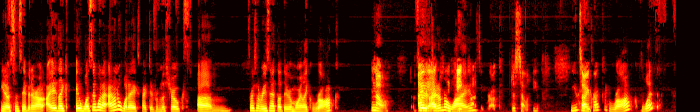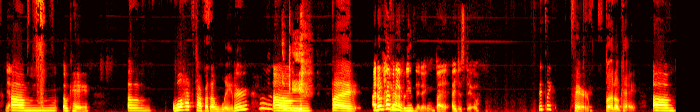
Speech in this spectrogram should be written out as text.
you know, since they've been around, I like, it wasn't what I, I don't know what I expected from the Strokes. Um, for some reason, I thought they were more like rock. No, So I, don't know why. classic rock. Just telling you. You Sorry, hate classic rock? What? Yeah. Um. Okay. Um. We'll have to talk about that later. Um. okay. But I don't have any reasoning, but I just do. it's like fair, but okay. Um.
